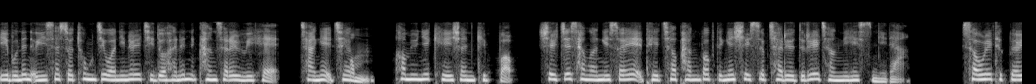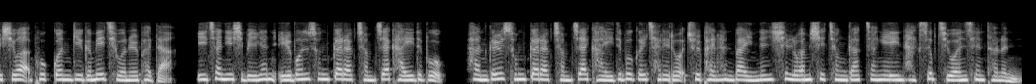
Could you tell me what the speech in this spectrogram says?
2부는 의사소통 지 원인을 지도하는 강사를 위해 장애 체험, 커뮤니케이션 기법, 실제 상황에서의 대처 방법 등의 실습 자료들을 정리했습니다. 서울특별시와 복권기금의 지원을 받아 2021년 일본 손가락 점자 가이드북, 한글 손가락 점자 가이드북을 차례로 출판한 바 있는 실로암시 청각장애인 학습지원센터는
